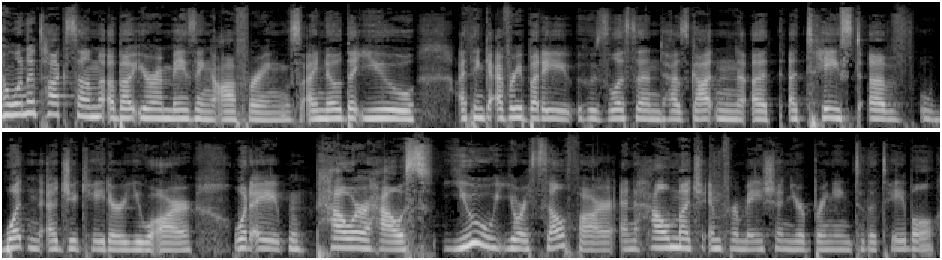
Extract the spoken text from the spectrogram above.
I want to talk some about your amazing offerings. I know that you, I think everybody who's listened has gotten a, a taste of what an educator you are, what a hmm. powerhouse you yourself are, and how much information you're bringing to the table.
